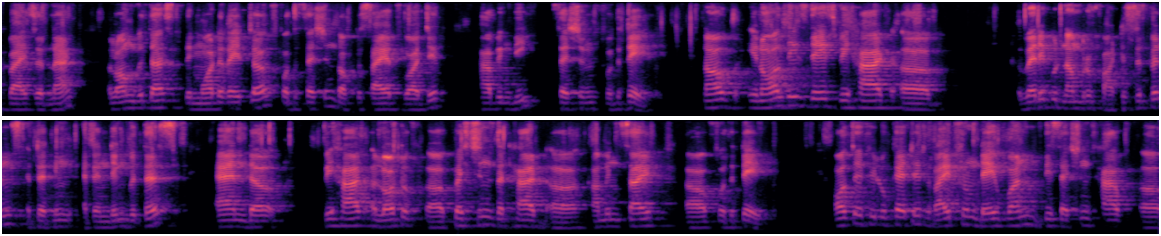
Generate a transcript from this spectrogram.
advisor NAAC, along with us, the moderator for the session, Dr. Syed Wajid, having the session for the day. Now, in all these days, we had a very good number of participants attending, attending with us. And uh, we had a lot of uh, questions that had uh, come inside uh, for the day. Also, if you look at it, right from day one, the sessions have uh,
